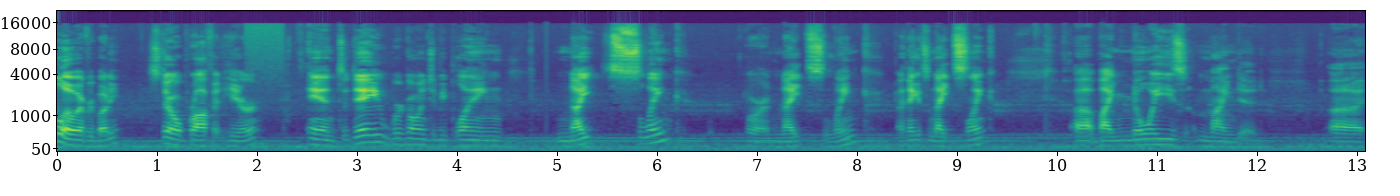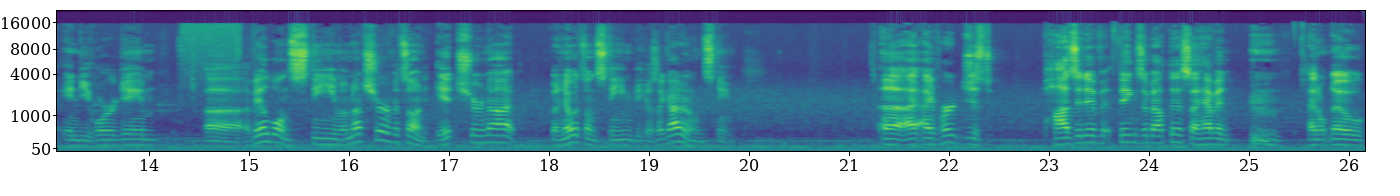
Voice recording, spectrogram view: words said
Hello everybody, Sterile Prophet here, and today we're going to be playing Nightslink, or Nightslink, I think it's Nightslink, uh, by Noiseminded. Uh, indie horror game, uh, available on Steam. I'm not sure if it's on itch or not, but I know it's on Steam because I got it on Steam. Uh, I, I've heard just positive things about this. I haven't, I don't know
